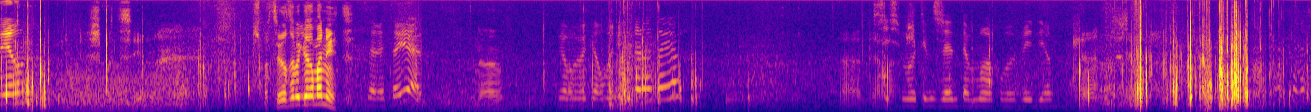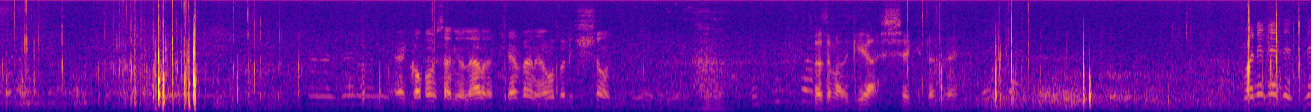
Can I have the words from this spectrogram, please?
שפציר שפציר. שפציר זה בגרמנית. זה לטייל. גם בגרמנית זה לטייל? שישמעו אותי מזיין את המוח בווידאו. כן. אה, כל פעם שאני עולה על רכבת אני רוצה לישון. לא, זה מרגיע, השקט הזה. בוא נרד את זה.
